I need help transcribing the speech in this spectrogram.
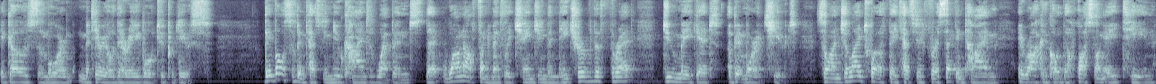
it goes, the more material they're able to produce. They've also been testing new kinds of weapons that, while not fundamentally changing the nature of the threat, do make it a bit more acute. So on July 12th, they tested for a second time a rocket called the Hwasong 18,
